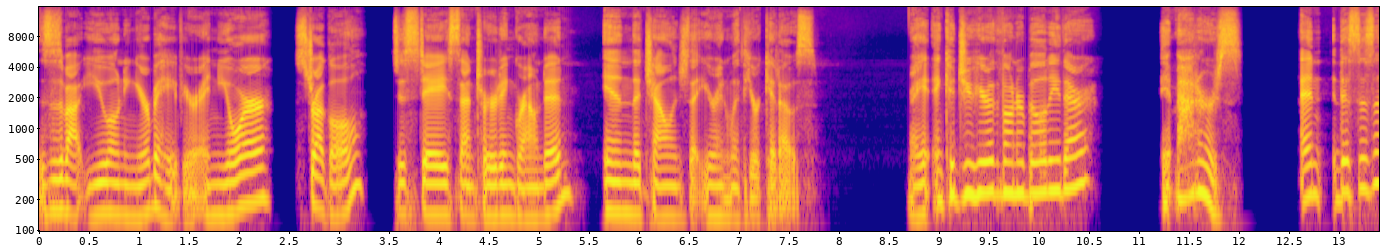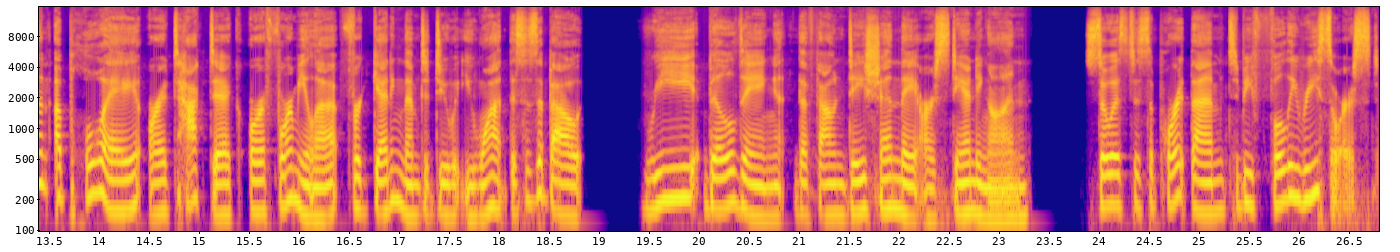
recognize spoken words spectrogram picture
This is about you owning your behavior and your struggle to stay centered and grounded in the challenge that you're in with your kiddos. Right. And could you hear the vulnerability there? It matters. And this isn't a ploy or a tactic or a formula for getting them to do what you want. This is about rebuilding the foundation they are standing on so as to support them to be fully resourced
